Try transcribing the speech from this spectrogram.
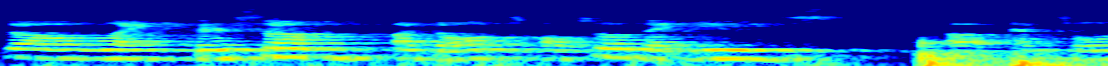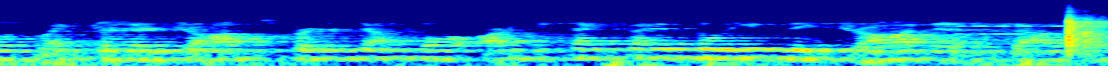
So like there's some adults also that use uh, pencils like for their jobs. For example, architects, I believe they draw it about.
